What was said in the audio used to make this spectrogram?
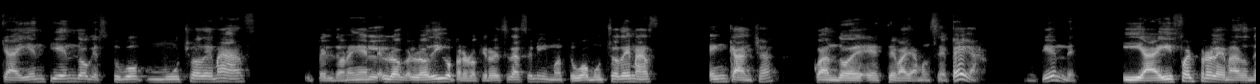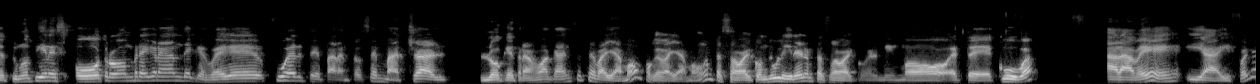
que ahí entiendo que estuvo mucho de más, y perdonen el, lo, digo, pero lo quiero decir así mismo, estuvo mucho de más en cancha cuando este Bayamón se pega, ¿entiendes? Y ahí fue el problema, donde tú no tienes otro hombre grande que juegue fuerte para entonces marchar lo que trajo a cancha este Bayamón, porque Bayamón empezó a ir con Dulirer, empezó a ir con el mismo este, Cuba, a la vez, y ahí fue que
